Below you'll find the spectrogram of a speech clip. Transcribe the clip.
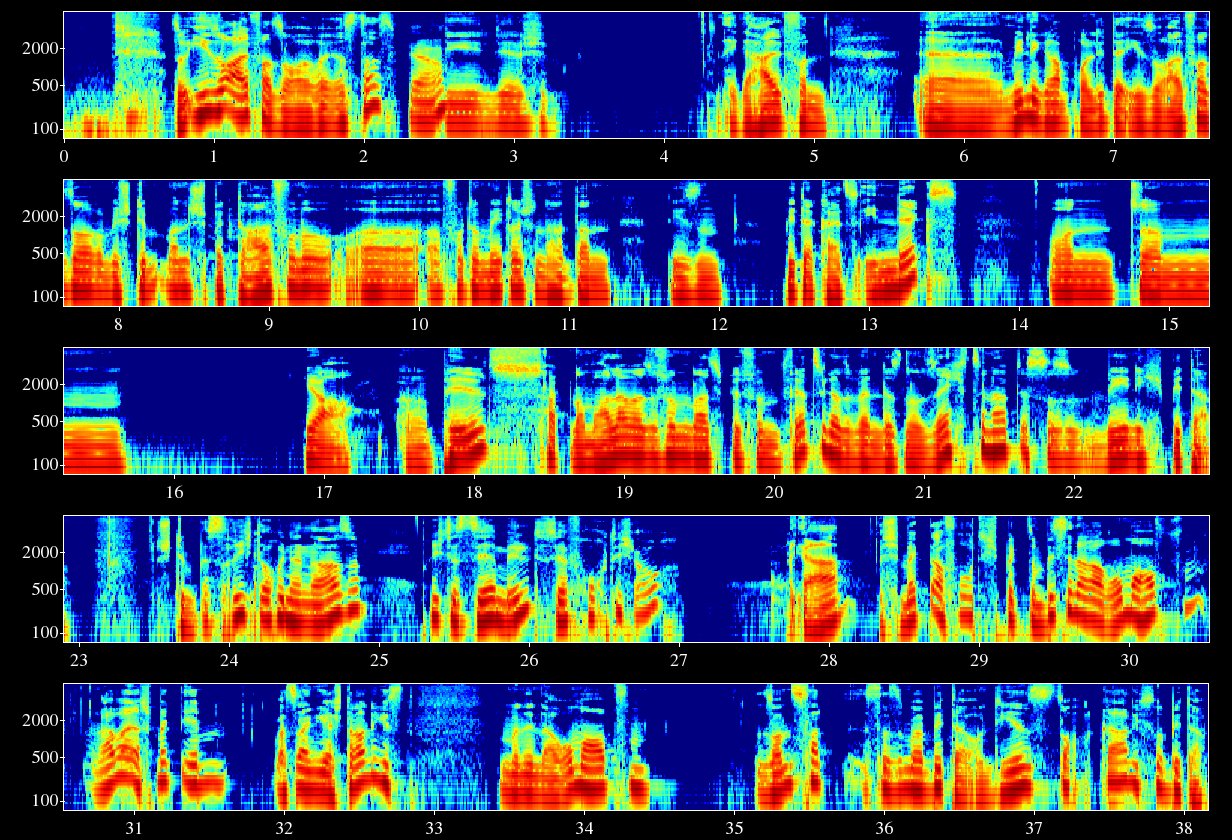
so Isoalphasäure ist das. Ja. Die, der, der Gehalt von äh, Milligramm pro Liter Isoalphasäure bestimmt man spektralphotometrisch äh, photometrisch und hat dann diesen Bitterkeitsindex. Und ähm, ja, äh, Pilz hat normalerweise 35 bis 45, also wenn das nur 16 hat, ist das wenig bitter. Stimmt. Es riecht auch in der Nase. Riecht es sehr mild, sehr fruchtig auch. Ja, es schmeckt auch fruchtig, schmeckt so ein bisschen nach Aromahopfen, aber es schmeckt eben, was eigentlich erstaunlich ist, wenn man den Aromahopfen sonst hat, ist das immer bitter und hier ist es doch gar nicht so bitter.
